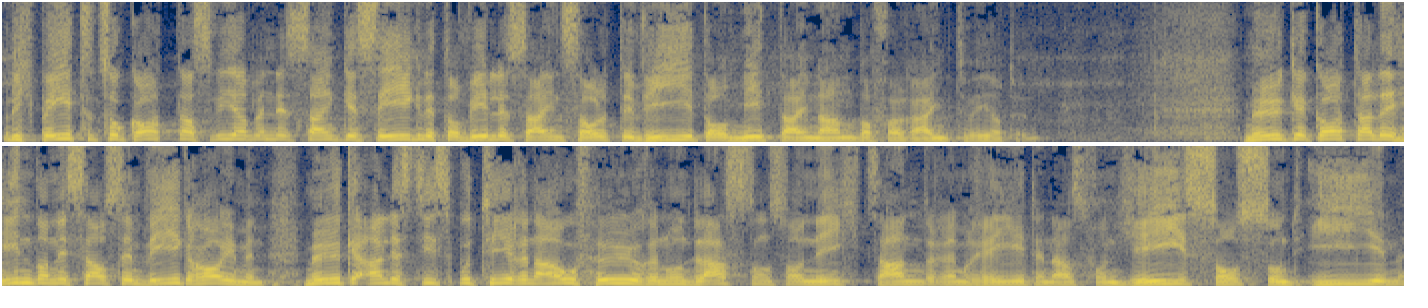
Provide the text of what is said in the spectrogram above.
Und ich bete zu Gott, dass wir, wenn es sein gesegneter Wille sein sollte, wieder miteinander vereint werden. Möge Gott alle Hindernisse aus dem Weg räumen. Möge alles Disputieren aufhören und lasst uns von nichts anderem reden als von Jesus und ihm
